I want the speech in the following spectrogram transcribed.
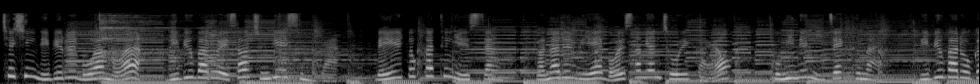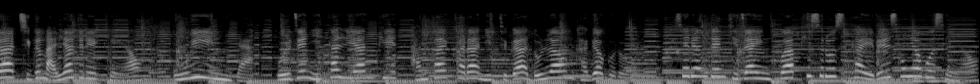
최신 리뷰를 모아 모아 리뷰 바로에서 준비했습니다. 매일 똑같은 일상, 변화를 위해 뭘 사면 좋을까요? 고민은 이제 그만. 리뷰 바로가 지금 알려드릴게요. 5위입니다. 올젠 이탈리안 핏 반팔 카라 니트가 놀라운 가격으로 세련된 디자인과 핏으로 스타일을 살려보세요.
